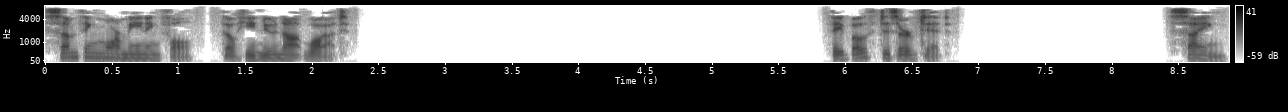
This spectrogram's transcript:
something more meaningful, though he knew not what. They both deserved it. Sighing,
